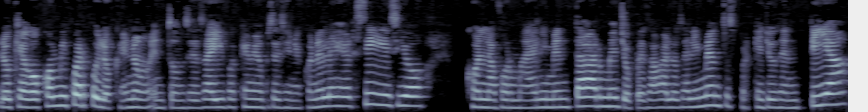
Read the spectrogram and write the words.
lo que hago con mi cuerpo y lo que no. Entonces ahí fue que me obsesioné con el ejercicio, con la forma de alimentarme, yo pesaba los alimentos porque yo sentía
